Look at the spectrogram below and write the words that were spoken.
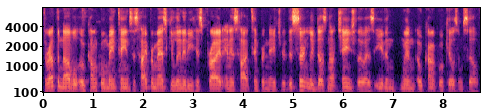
Throughout the novel, Okonkwo maintains his hypermasculinity, his pride, and his hot tempered nature. This certainly does not change, though, as even when Okonkwo kills himself,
